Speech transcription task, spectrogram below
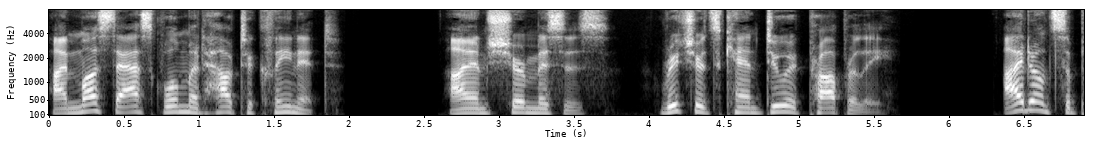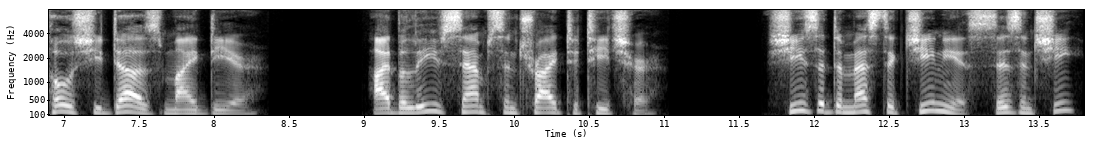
I must ask Wilmot how to clean it. I am sure Mrs. Richards can't do it properly. I don't suppose she does, my dear. I believe Sampson tried to teach her. She's a domestic genius, isn't she?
